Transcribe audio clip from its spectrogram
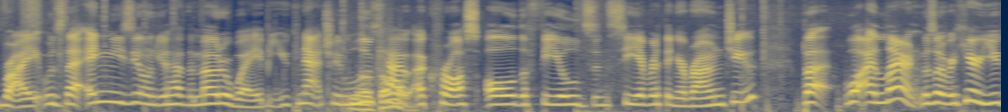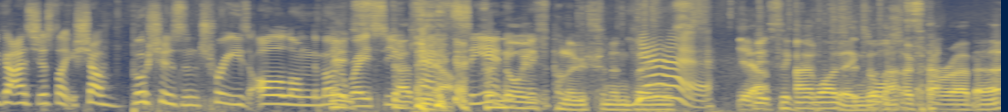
right, was that in New Zealand you have the motorway, but you can actually look out across all the fields and see everything around you. But what I learned was over here, you guys just like shove bushes and trees all along the motorway, it's- so you that's- can't yeah, see for anything. noise pollution and things. Yeah. yeah, it's a good well, thing It's that also that's for um,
